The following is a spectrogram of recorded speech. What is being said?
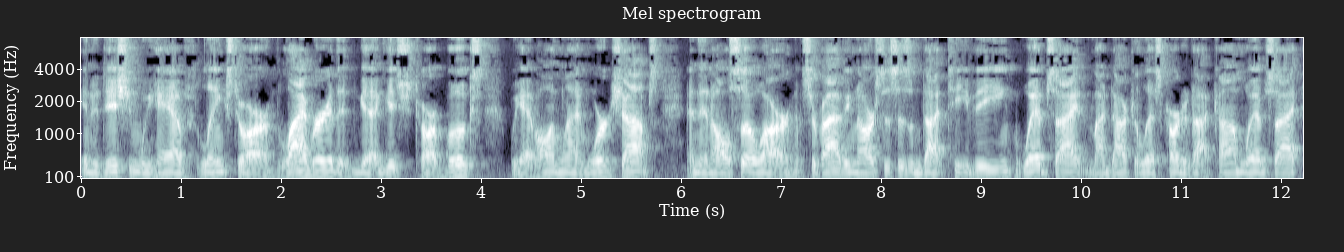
In addition, we have links to our library that gets you to our books. We have online workshops and then also our survivingnarcissism.tv website, my drlescarter.com website,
